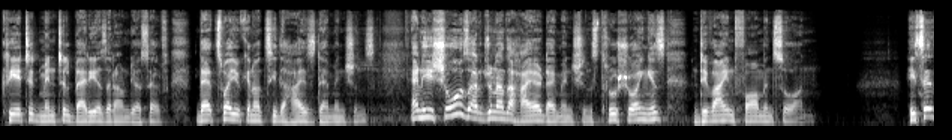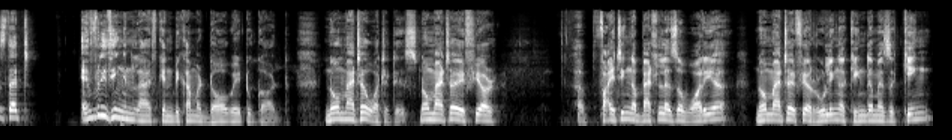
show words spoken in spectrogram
created mental barriers around yourself. That's why you cannot see the highest dimensions. And he shows Arjuna the higher dimensions through showing his divine form and so on. He says that everything in life can become a doorway to God, no matter what it is. No matter if you're uh, fighting a battle as a warrior, no matter if you're ruling a kingdom as a king,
